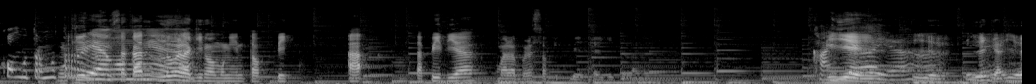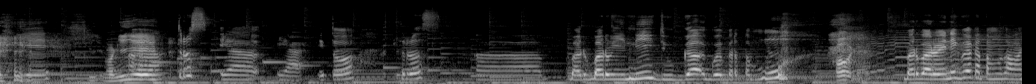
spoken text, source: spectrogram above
kok muter-muter mungkin ya lu misalkan ngomongnya lu lagi ngomongin topik A tapi dia malah bahas topik B kayak gitu lah. Kinda iya ya. iya. Iya. Nggak? Iya. Iya. Emang iya. Ah, terus ya ya itu. Terus eh, baru-baru ini juga gue bertemu. Oh udah. Baru-baru ini gue ketemu sama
